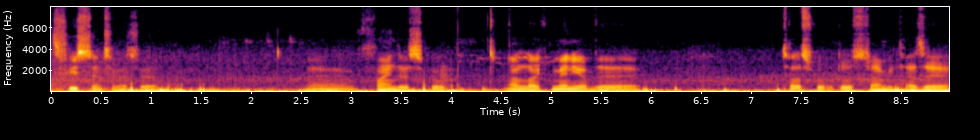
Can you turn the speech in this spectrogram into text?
3 centimeter uh, finder scope. Unlike many of the telescope of those time it has a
